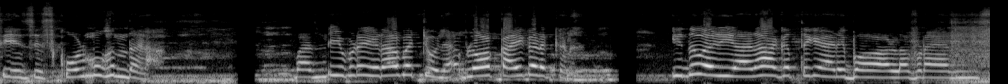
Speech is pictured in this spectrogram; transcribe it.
C S C school മുകുന്ദട. വണ്ടി ഇവിടെ ഇടാൻ പറ്റൂല. ബ്ലോക്കായി കിടക്കണം. ഇതുവഴിയാണ് അകത്ത് കയറി പോകാനുള്ള ഫ്രണ്ട്സ്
